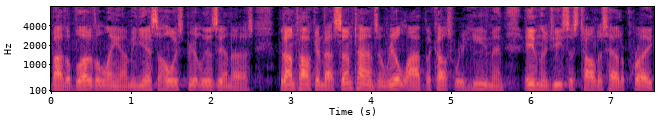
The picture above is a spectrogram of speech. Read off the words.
by the blood of the Lamb. And yes, the Holy Spirit lives in us. But I'm talking about sometimes in real life, because we're human, even though Jesus taught us how to pray,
